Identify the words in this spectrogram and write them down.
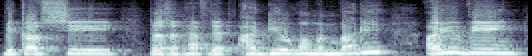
because she doesn't have that ideal woman body? Are you being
